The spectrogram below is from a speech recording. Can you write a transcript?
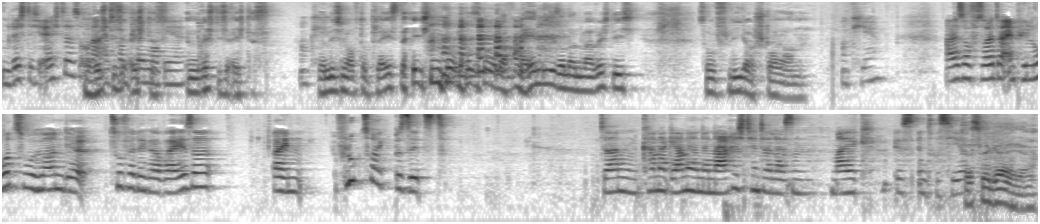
Ein richtig echtes oder ein, richtig ein? Echtes, ein richtig echtes. Okay. Und nicht nur auf der Playstation oder so oder auf dem Handy, sondern mal richtig so einen Flieger steuern. Okay. Also sollte ein Pilot zuhören, der zufälligerweise ein Flugzeug besitzt, dann kann er gerne eine Nachricht hinterlassen. Mike ist interessiert. Das wäre geil, ja.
